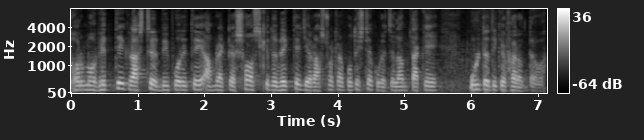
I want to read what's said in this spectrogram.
ধর্মভিত্তিক রাষ্ট্রের বিপরীতে আমরা একটা সংস্কৃত ব্যক্তি যে রাষ্ট্রটা প্রতিষ্ঠা করেছিলাম তাকে উল্টো দিকে ফেরত দেওয়া।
